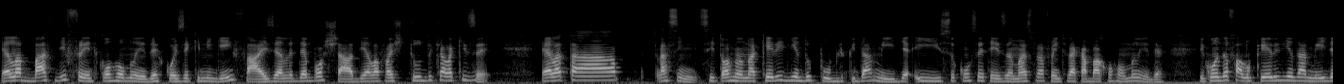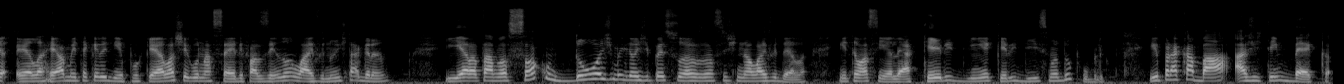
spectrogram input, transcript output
Ela bate de frente com Homelander, coisa que ninguém faz, ela é debochada e ela faz tudo o que ela quiser. Ela tá assim, se tornando a queridinha do público e da mídia, e isso com certeza mais pra frente vai acabar com Homelander. E quando eu falo queridinha da mídia, ela realmente é queridinha, porque ela chegou na série fazendo uma live no Instagram, e ela tava só com 2 milhões de pessoas assistindo a live dela. Então, assim, ela é a queridinha, queridíssima do público. E para acabar, a gente tem Becca,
